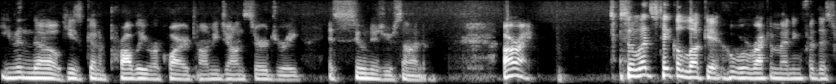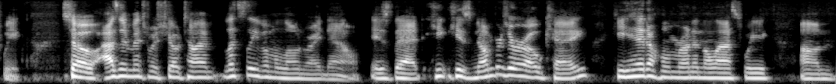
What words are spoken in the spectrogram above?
even though he's going to probably require Tommy John surgery as soon as you sign him. All right. So let's take a look at who we're recommending for this week. So as I mentioned with Showtime, let's leave him alone right now. Is that he, his numbers are okay. He hit a home run in the last week. Um,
